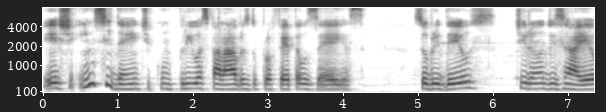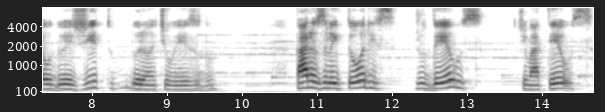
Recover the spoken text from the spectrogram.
este incidente cumpriu as palavras do profeta Oséias sobre Deus tirando Israel do Egito durante o Êxodo. Para os leitores judeus de Mateus,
